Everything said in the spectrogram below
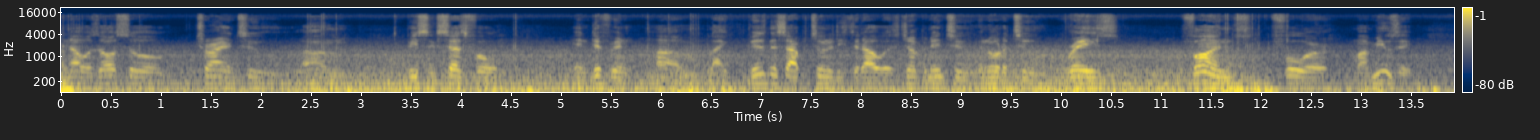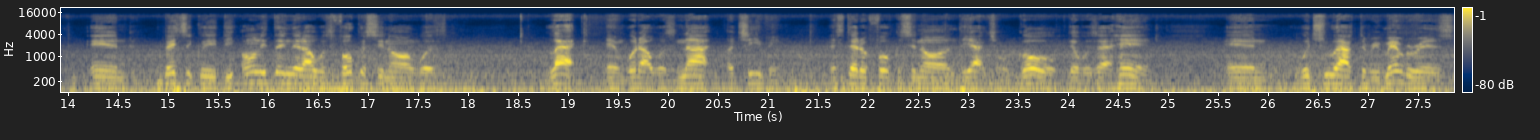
and I was also trying to um, be successful in different um, like business opportunities that I was jumping into in order to raise funds for my music and basically the only thing that I was focusing on was lack and what I was not achieving instead of focusing on the actual goal that was at hand. And what you have to remember is,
